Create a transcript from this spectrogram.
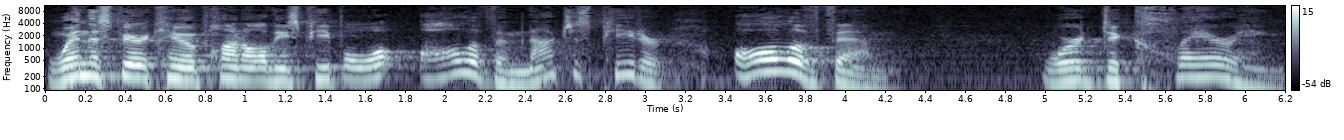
when the Spirit came upon all these people? Well, all of them, not just Peter, all of them were declaring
